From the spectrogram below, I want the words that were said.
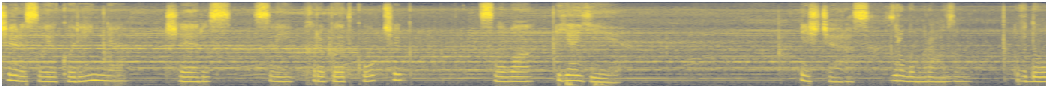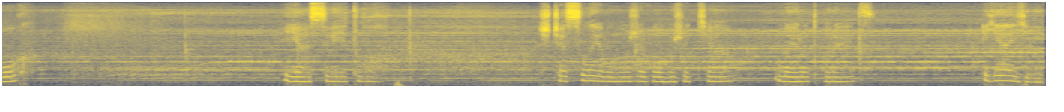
через своє коріння, через свій хребет копчик, слова Я є. І ще раз зробимо разом вдох. Я світло щасливого живого життя, миротворець. Я є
